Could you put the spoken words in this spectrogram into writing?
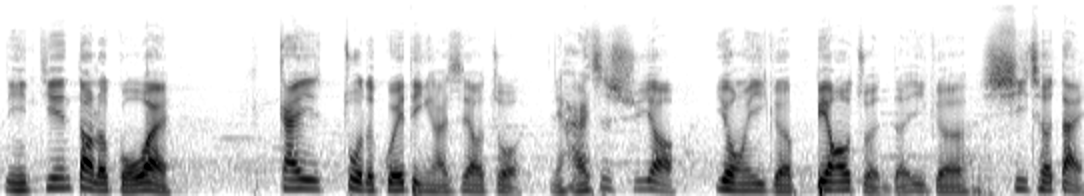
你今天到了国外，该做的规定还是要做，你还是需要用一个标准的一个吸车带，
